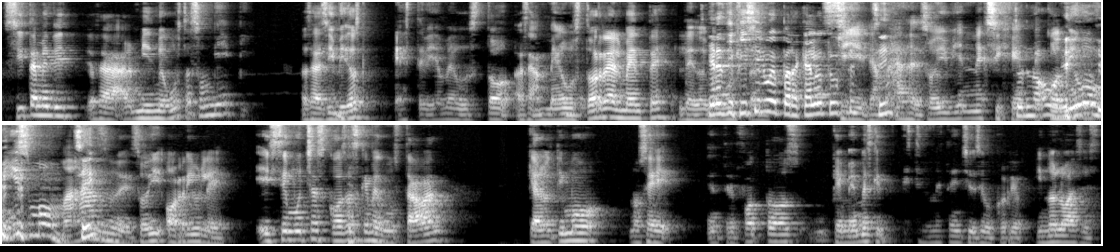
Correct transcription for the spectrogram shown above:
Sí, también. O sea, mis me gustas son VIP. O sea, si videos. Este video me gustó. O sea, me gustó realmente. Le doy. ¿Eres difícil, güey, para que algo te guste? Sí, de madre. Soy bien exigente. Conmigo mismo más, güey. Soy horrible. Hice muchas cosas que me gustaban que al último, no sé, entre fotos, que memes que este meme está bien chido, se me ocurrió, y no lo haces,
